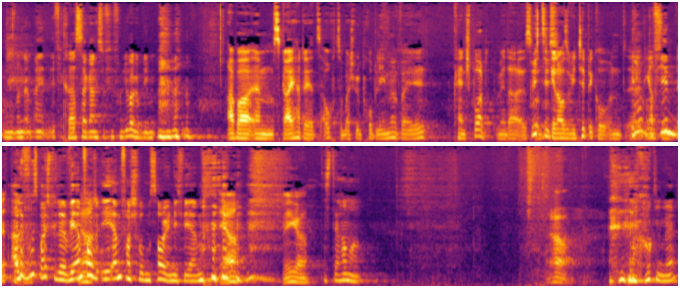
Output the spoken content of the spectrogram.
Und im Endeffekt Krass. ist da gar nicht so viel von übergeblieben. Aber ähm, Sky hat ja jetzt auch zum Beispiel Probleme, weil kein Sport mehr da ist. Richtig. Und genauso wie Typico und äh, die ja, auf ganzen jeden. Alle Fußballspiele, WM, Ja. versch- EM verschoben, sorry, nicht WM. Ja, mega. Das ist der Hammer. Ja. Mal gucken, ne?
